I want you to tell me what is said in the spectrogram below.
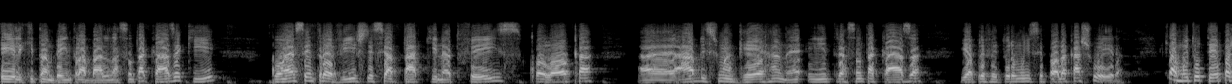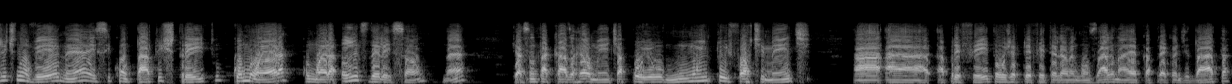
ele que também trabalha na Santa Casa, é que com essa entrevista, esse ataque que Neto fez, coloca, é, abre-se uma guerra né, entre a Santa Casa e a Prefeitura Municipal da Cachoeira. Que há muito tempo a gente não vê né, esse contato estreito, como era, como era antes da eleição, né? Que a Santa Casa realmente apoiou muito e fortemente a, a, a prefeita, hoje a prefeita Helena Gonzaga, na época pré-candidata,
